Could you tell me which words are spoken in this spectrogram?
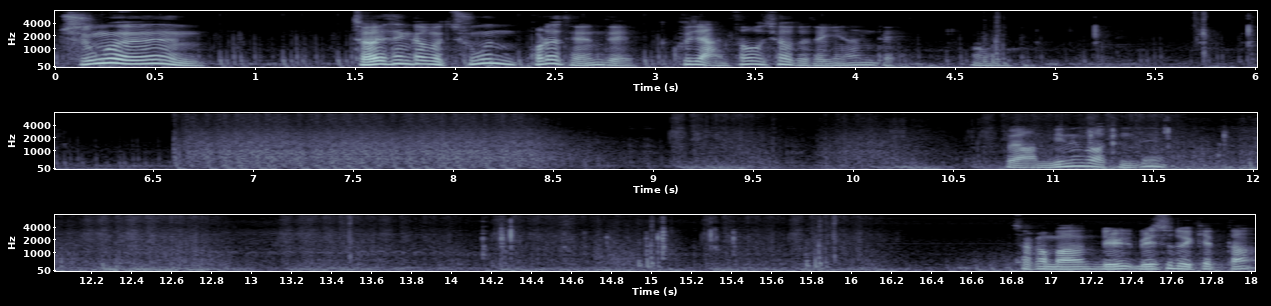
중은 저의 생각은 중은 버려도 되는데 굳이 안 싸우셔도 되긴 한데 어. 왜 안 미는 것 같은데? 잠깐만 밀, 밀 수도 있겠다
